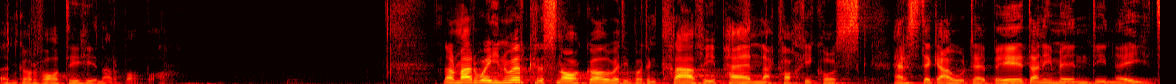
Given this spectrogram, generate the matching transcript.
yn gorfodi hun ar bobl. Nawr mae'r weinwyr chrysnogol wedi bod yn crafu pen a cochi cwsg ers degawdau be da ni'n mynd i wneud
